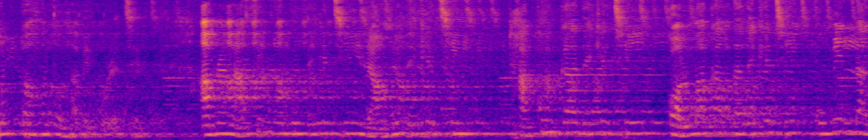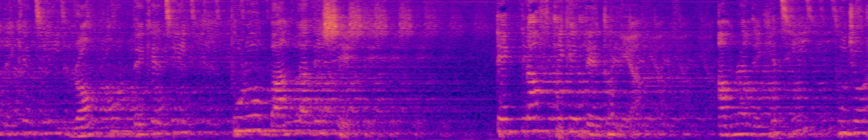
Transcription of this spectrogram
অব্যাহতভাবে করেছে আমরা নাসিরনগর দেখেছি, রামু দেখেছি, ঠাকুরগা দেখেছি কলমাকান্দা দেখেছি, কুমিল্লা দেখেছি, রংপুর দেখেছি, পুরো বাংলাদেশে টেকনাফ থেকে তেতুলিয়া। আমরা দেখেছি পুজোর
